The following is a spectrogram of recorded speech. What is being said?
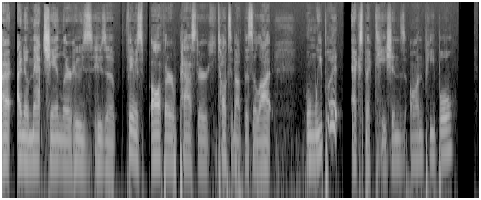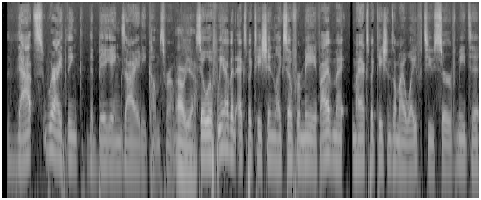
I I know Matt Chandler, who's who's a famous author, pastor. He talks about this a lot. When we put expectations on people, that's where I think the big anxiety comes from. Oh yeah, So if we have an expectation, like so for me, if I have my my expectations on my wife to serve me, to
